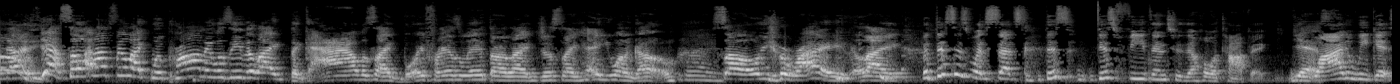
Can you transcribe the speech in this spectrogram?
And that- yeah, so and I feel like with prom, it was either like the guy I was like boyfriends with, or like just like, hey, you want to go? Right. So you're right. Like, But this is what sets this this feeds into the whole topic. Yeah. Why do we get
